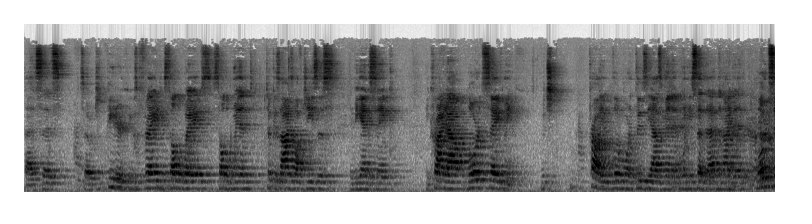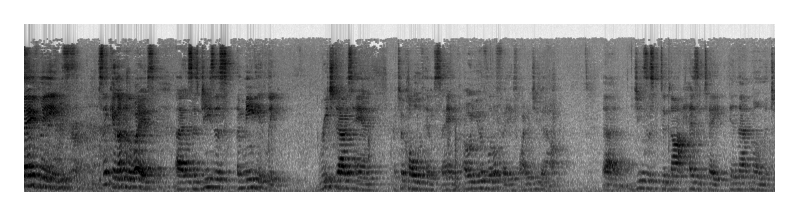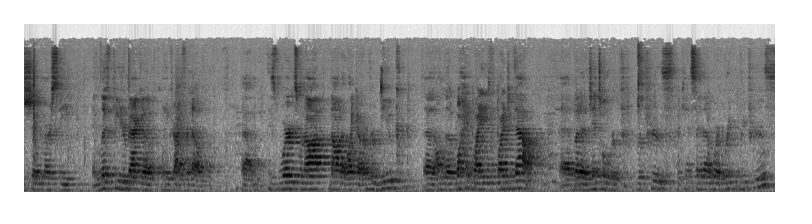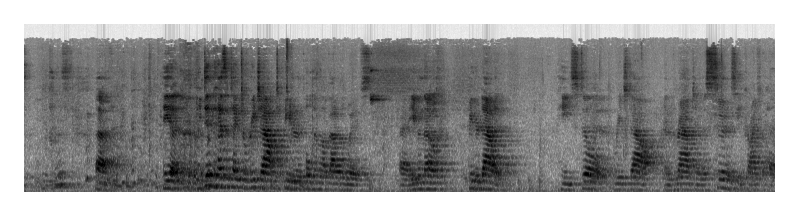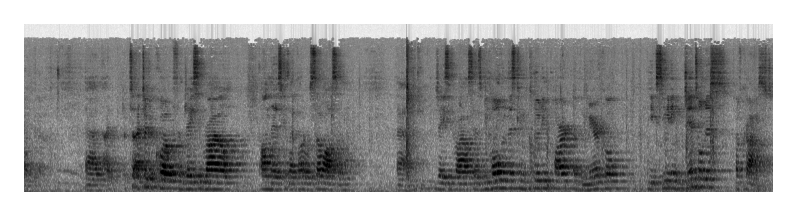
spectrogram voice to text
Uh, it says, so Peter, he was afraid. He saw the waves, saw the wind, took his eyes off Jesus, and began to sink. He cried out, Lord, save me, which probably a little more enthusiasm in it when he said that than I did. Lord, save me. He's sinking under the waves. Uh, it says, Jesus immediately reached out his hand and took hold of him, saying, Oh, you have little faith, why did you doubt? Uh, Jesus did not hesitate in that moment to show mercy and lift Peter back up when he cried for help. Um, his words were not, not like a rebuke uh, on the why, why, why did you doubt, uh, but a gentle rep- reproof. I can't say that word. Re- reproof? Reproof? Um, he, uh, he didn't hesitate to reach out to Peter and pull him up out of the waves. Uh, even though Peter doubted, he still reached out and grabbed him as soon as he cried for help. Uh, I, t- I took a quote from J.C. Ryle on this because I thought it was so awesome. Uh, J.C. Ryle says, Behold in this concluding part of the miracle the exceeding gentleness of Christ.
